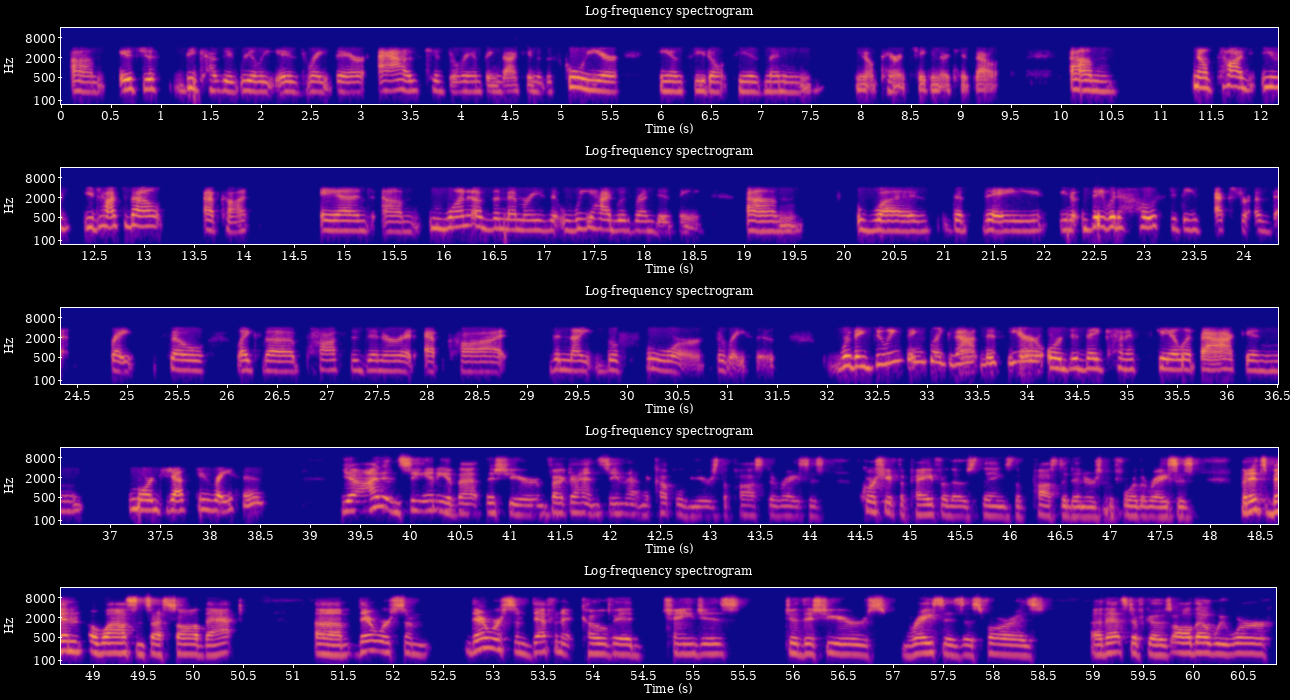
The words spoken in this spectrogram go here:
um, is just because it really is right there as kids are ramping back into the school year, and so you don't see as many, you know, parents taking their kids out. Um, now, Todd, you you talked about Epcot, and um, one of the memories that we had with Run Disney um, was that they, you know, they would host these extra events, right? So, like the pasta dinner at Epcot the night before the races. Were they doing things like that this year, or did they kind of scale it back and more just do races? Yeah, I didn't see any of that this year. In fact, I hadn't seen that in a couple of years, the pasta races. Of course, you have to pay for those things, the pasta dinners before the races. But it's been a while since I saw that. Um, there were some there were some definite COVID changes to this year's races as far as uh, that stuff goes. Although we were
